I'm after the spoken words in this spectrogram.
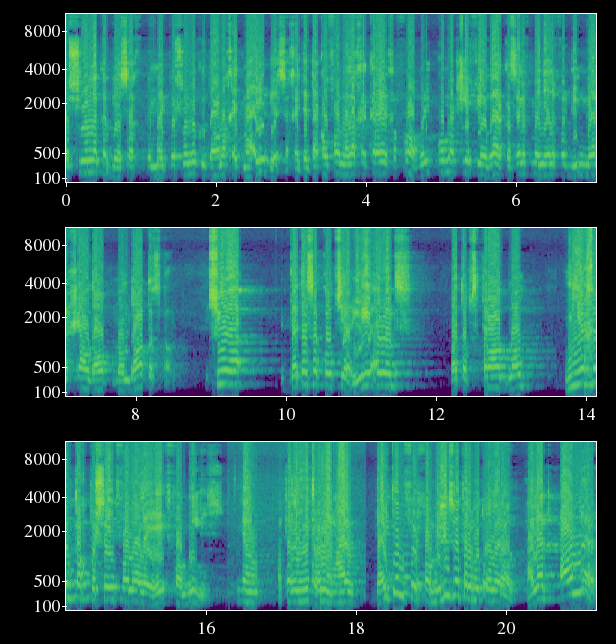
persoonlike besig in my persoonlike hoedanigheid my eie besigheid het ek al van hulle gekry en gevra hoorie kom ek gee vir jou werk as hulle vir my en hulle verdien meer geld daar om daar te staan. So dit is 'n kopseer. Hierdie ouens wat op straat bly, 90% van hulle het families. Ja, wat hulle moet onderhou. Buiten vir families wat hulle moet onderhou. Hulle het ander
